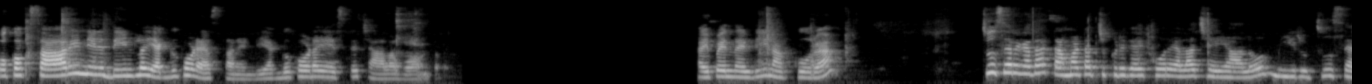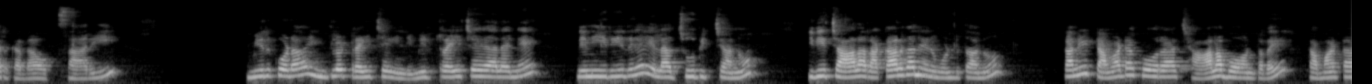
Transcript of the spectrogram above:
ఒక్కొక్కసారి నేను దీంట్లో ఎగ్ కూడా వేస్తానండి. ఎగ్ కూడా వేస్తే చాలా బాగుంటుంది. అయిపోయిందండి నాకు కూర. చూసారు కదా టమాటా చిక్కుడుకాయ కూర ఎలా చేయాలో మీరు చూసారు కదా ఒకసారి. మీరు కూడా ఇంట్లో ట్రై చేయండి. మీరు ట్రై చేయాలనే నేను ఈ రీతిగా ఇలా చూపించాను. ఇది చాలా రకాలుగా నేను వండుతాను. కానీ టమాటా కూర చాలా బాగుంటుంది. టమాటా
